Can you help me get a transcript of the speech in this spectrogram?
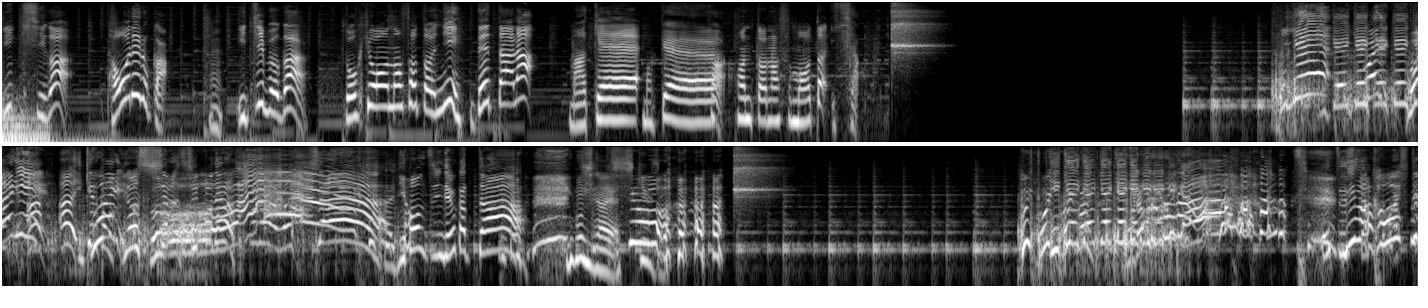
力士が倒れるか、うん。一部が土俵の外に出たら負け。負け。本当の相撲と一緒けいけいけいけいけあいけるよっしゃ尻尾出ろよっしゃ日本人でよかった。日本人じゃないや地球人。いけいけいけいけいけいけいけ今かわした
